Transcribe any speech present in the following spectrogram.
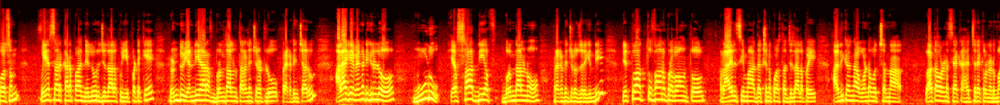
కోసం వైఎస్ఆర్ కడప నెల్లూరు జిల్లాలకు ఇప్పటికే రెండు ఎన్డీఆర్ఎఫ్ బృందాలను తరలించినట్లు ప్రకటించారు. అలాగే వెంకటగిరిలో మూడు ఎస్ఆర్డిఎఫ్ బృందాలను ప్రకటించడం జరిగింది. ఎత్వా తుఫాను ప్రభావంతో రాయలసీమ దక్షిణ కోస్తా జిల్లాలపై అధికంగా ఉండవచ్చన్న వాతావరణ శాఖ హెచ్చరికల నడుమ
